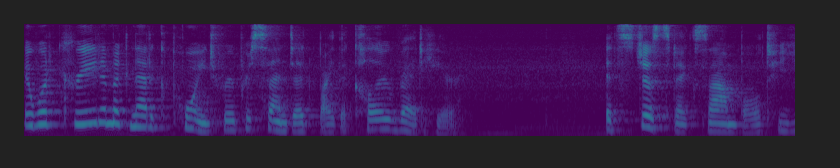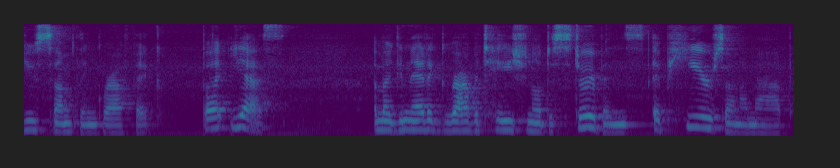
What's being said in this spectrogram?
It would create a magnetic point represented by the color red here. It's just an example to use something graphic, but yes, a magnetic gravitational disturbance appears on a map.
